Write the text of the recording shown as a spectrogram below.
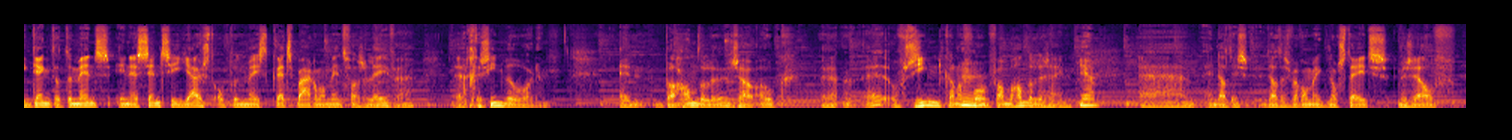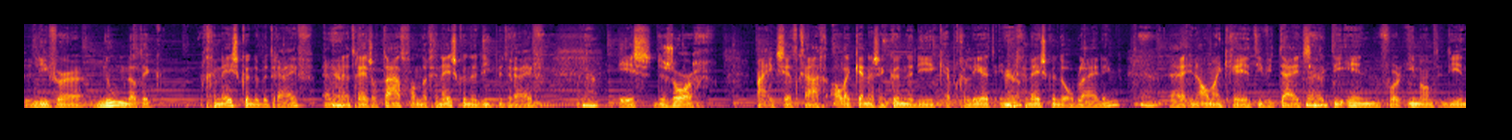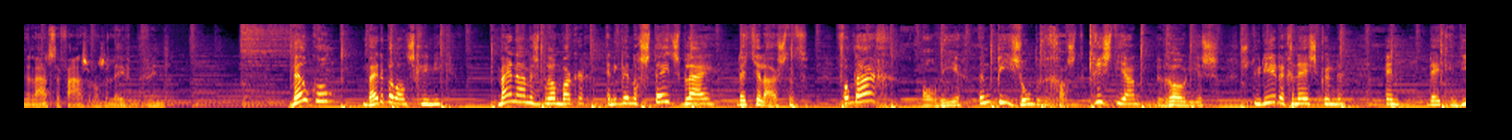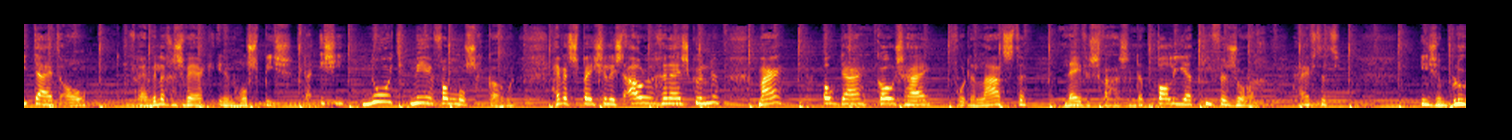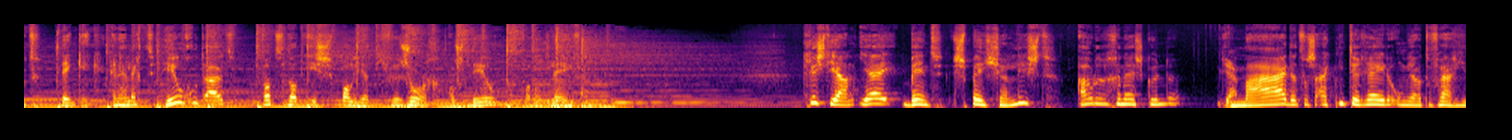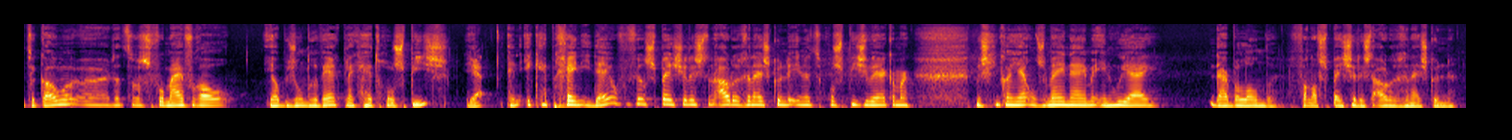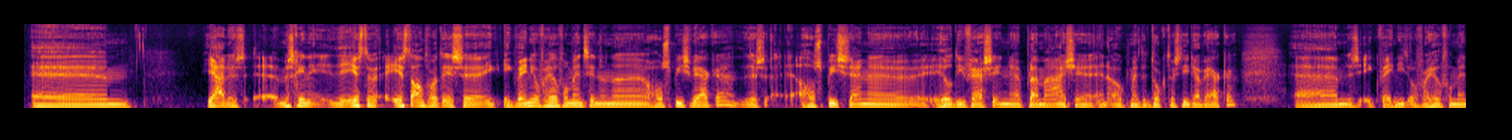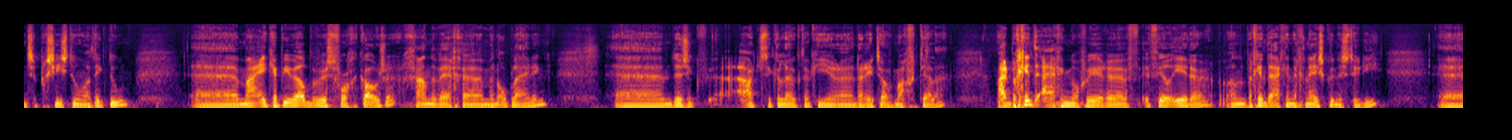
ik denk dat de mens in essentie juist op het meest kwetsbare moment van zijn leven uh, gezien wil worden. En behandelen zou ook, uh, of zien kan een vorm van behandelen zijn. Ja. en dat is, dat is waarom ik nog steeds mezelf liever noem dat ik geneeskunde bedrijf. En het resultaat van de geneeskunde die ik bedrijf ja. is de zorg. Maar ik zet graag alle kennis en kunde die ik heb geleerd in de geneeskundeopleiding. Uh, in al mijn creativiteit zet ik die in voor iemand die in de laatste fase van zijn leven bevindt. Welkom bij de Balanskliniek. Mijn naam is Bram Bakker en ik ben nog steeds blij dat je luistert. Vandaag alweer een bijzondere gast. Christian Rodius studeerde geneeskunde en deed in die tijd al vrijwilligerswerk in een hospice. Daar is hij nooit meer van losgekomen. Hij werd specialist ouderengeneeskunde, maar ook daar koos hij voor de laatste levensfase, de palliatieve zorg. Hij heeft het in zijn bloed, denk ik. En hij legt heel goed uit wat dat is, palliatieve zorg, als deel van het leven. Christian, jij bent specialist ouderengeneeskunde. Ja. Maar dat was eigenlijk niet de reden om jou te vragen hier te komen. Uh, dat was voor mij vooral jouw bijzondere werkplek, het hospice. Ja. En ik heb geen idee of er veel specialisten oudere geneeskunde in het hospice werken. Maar misschien kan jij ons meenemen in hoe jij daar belandde vanaf specialist oudere geneeskunde. Ehm, ja, dus uh, misschien de eerste, eerste antwoord is: uh, ik, ik weet niet of er heel veel mensen in een uh, hospice werken. Dus hospice zijn heel divers in pluimage en ook met de dokters die daar werken. Ehm, dus ik weet niet of er heel veel mensen precies doen wat ik doe. Uh, maar ik heb hier wel bewust voor gekozen, gaandeweg uh, mijn opleiding. Uh, dus ik, hartstikke leuk dat ik hier uh, daar iets over mag vertellen. Maar het begint eigenlijk nog weer veel eerder. Want het begint eigenlijk in de geneeskundestudie.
